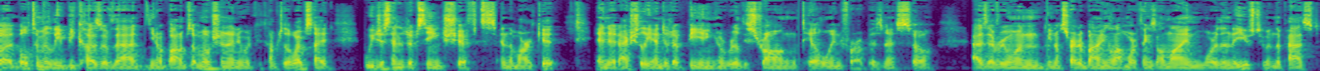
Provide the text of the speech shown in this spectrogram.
But ultimately, because of that, you know, bottoms up motion, anyone could come to the website. We just ended up seeing shifts in the market, and it actually ended up being a really strong tailwind for our business. So as everyone, you know, started buying a lot more things online more than they used to in the past,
